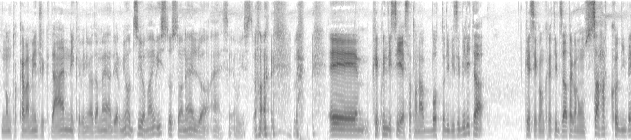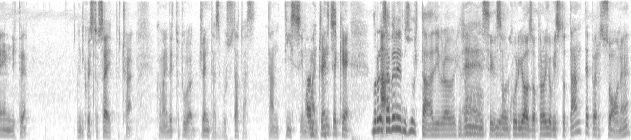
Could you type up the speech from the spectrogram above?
non toccava Magic da anni, che veniva da me a dirmi, oh zio, ma hai visto sto anello? Eh sì, ho visto. e che quindi sì, è stata una botta di visibilità che si è concretizzata con un sacco di vendite di questo set, cioè, come hai detto tu, la gente ha sbustato tantissimo, tantissimo. ma gente che... Vorrei ah, sapere i risultati proprio perché sono, eh, sì, sono curioso, però io ho visto tante persone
